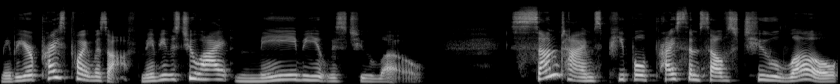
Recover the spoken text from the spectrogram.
Maybe your price point was off. Maybe it was too high. Maybe it was too low. Sometimes people price themselves too low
